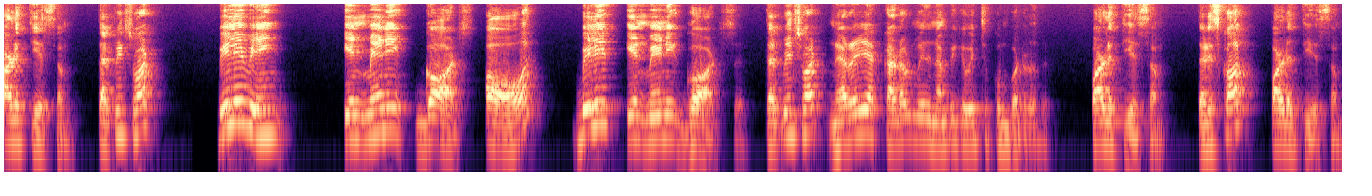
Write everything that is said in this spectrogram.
polytheism that means what believing in many gods or believe in many gods that means what நிறைய கடவுள் மீது நம்பிக்கை வச்சு கும்பிடுறது. Polytheism that is call polytheism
